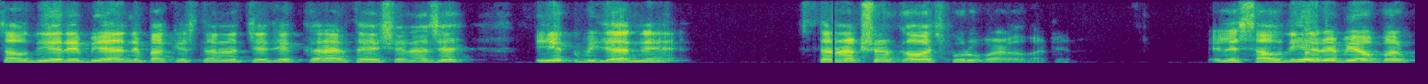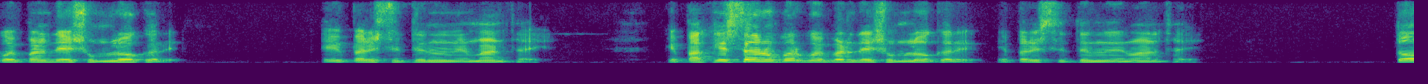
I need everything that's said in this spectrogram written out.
સાઉદી અરેબિયા અને પાકિસ્તાન વચ્ચે જે કરાર થયા છે એના છે, એકબીજાને સંરક્ષણ કવચ પૂરું પાડવા માટે. એટલે સાઉદી અરેબિયા ઉપર કોઈ પણ દેશ હુમલો કરે, એવી પરિસ્થિતિનું નિર્માણ થાય. કે પાકિસ્તાન ઉપર કોઈ પણ દેશ હુમલો કરે, એ પરિસ્થિતિનું નિર્માણ થાય. તો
